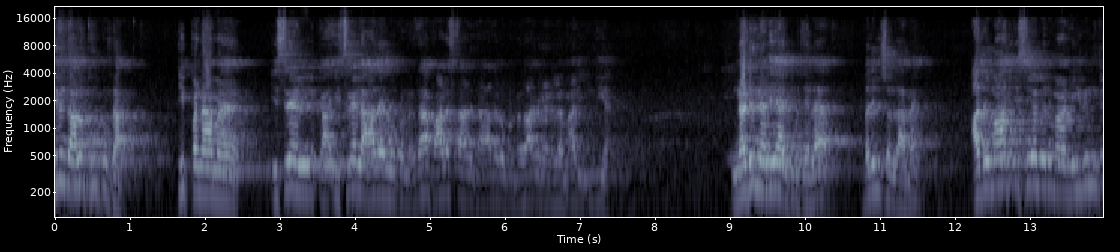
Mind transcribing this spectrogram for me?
இருந்தாலும் கூப்பிட்டுட்டார். இப்போ நாம் இஸ்ரேலுக்கு இஸ்ரேல் ஆதரவு பண்ணுறதா பாலஸ்தானுக்கு ஆதரவு பண்ணுறதாங்கிற நிலை மாதிரி இந்தியா. நடுநிலையாக இருக்கு பத்தியில பதில் சொல்லாமல் அது மாதிரி சிவபெருமான் இருந்து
